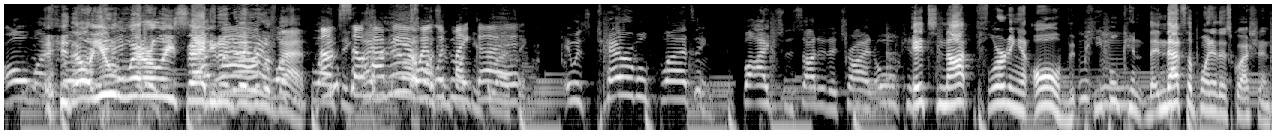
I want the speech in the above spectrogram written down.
Oh my god. no, you literally it. said you didn't think it it was that. I'm so happy knew I went with my gut. flirting. It was terrible flirting, but I decided to try and all. Cause, It's not flirting at all. The people can, and that's the point of this question.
